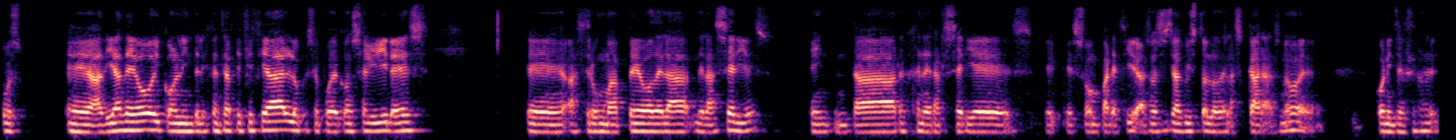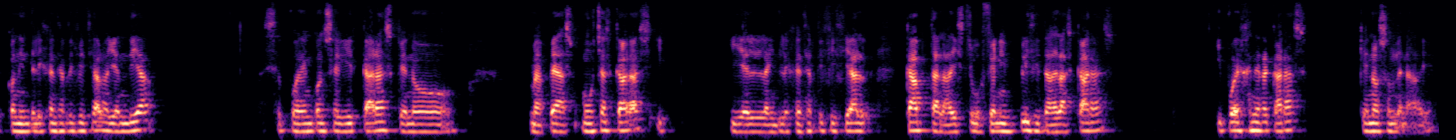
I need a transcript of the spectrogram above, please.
Pues eh, a día de hoy con la inteligencia artificial lo que se puede conseguir es eh, hacer un mapeo de, las series e intentar generar series eh, que son parecidas. No sé si has visto lo de las caras, ¿no? con, con inteligencia artificial hoy en día se pueden conseguir caras que no mapeas muchas caras y y la inteligencia artificial capta la distribución implícita de las caras y puede generar caras que no son de nadie.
